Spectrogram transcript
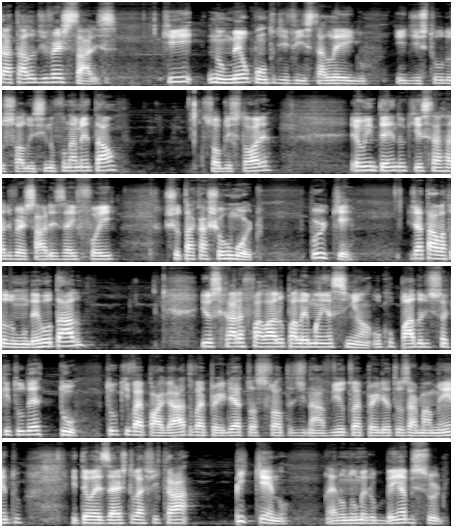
Tratado de Versalhes, que no meu ponto de vista leigo e de estudo só do ensino fundamental sobre história, eu entendo que esse tratado de aí foi chutar cachorro morto. Por quê? Já estava todo mundo derrotado. E os caras falaram para a Alemanha assim, ó, o culpado disso aqui tudo é tu. Tu que vai pagar, tu vai perder as tuas frotas de navio, tu vai perder os teus armamentos e teu exército vai ficar pequeno. Era um número bem absurdo.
